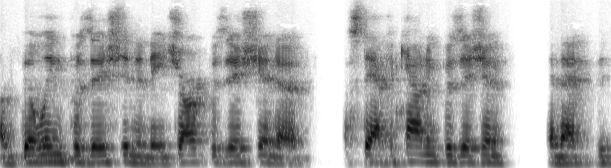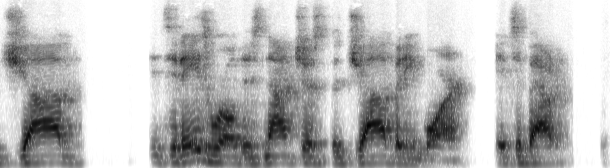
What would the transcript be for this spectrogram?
a billing position, an HR position, a, a staff accounting position, and that the job in today's world is not just the job anymore. It's about the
